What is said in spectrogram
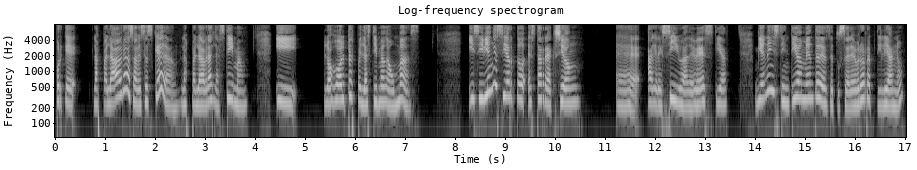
porque las palabras a veces quedan, las palabras lastiman y los golpes pues lastiman aún más. Y si bien es cierto esta reacción eh, agresiva de bestia, viene instintivamente desde tu cerebro reptiliano,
